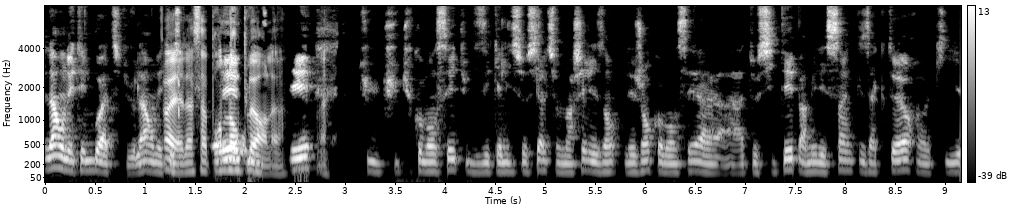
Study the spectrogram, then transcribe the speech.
là, on était une boîte, tu veux. Là, on était. Ouais, là, ça prend de l'ampleur là. Tu, tu, commençais, tu disais qualité sociale sur le marché, les, gens commençaient à, te citer parmi les cinq acteurs euh, qui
